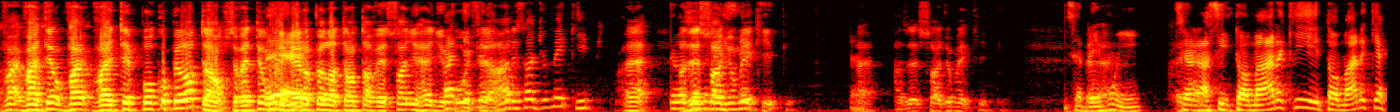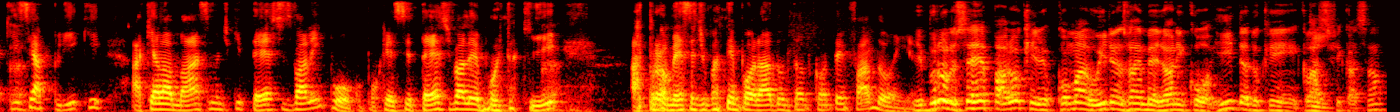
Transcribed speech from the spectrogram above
vai- vai, ter, vai, vai ter pouco pelotão. Você vai ter um É. primeiro pelotão, talvez só de Red Bull e Ferrari. só de uma equipe. É, pelotão às vezes só de uma equipe. É, às vezes só de uma equipe. Isso é bem É. ruim. É ruim. assim, tomara que, tomara que aqui É. se aplique aquela máxima de que testes valem pouco, porque se teste valer muito aqui, a promessa de uma temporada um tanto quanto enfadonha. E Bruno, você reparou que como a Williams vai melhor em corrida do que em classificação?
